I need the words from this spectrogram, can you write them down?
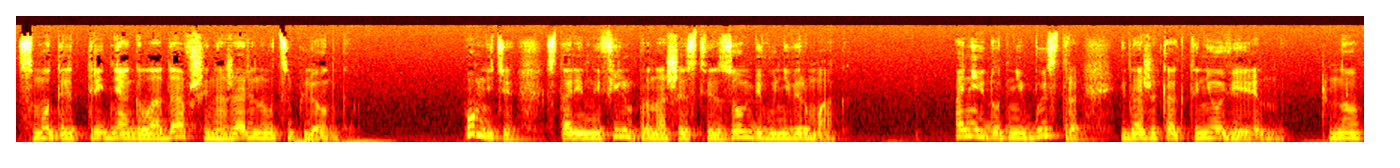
смотрит три дня голодавший на жареного цыпленка. Помните старинный фильм про нашествие зомби в универмаг? Они идут не быстро и даже как-то неуверенно, но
